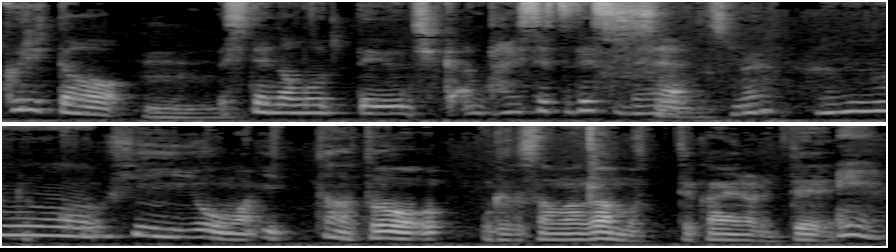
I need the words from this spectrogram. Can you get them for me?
くりとうん。して飲むっていう時間大切ですそうね。ですね。うコんーヒーをまあ行った後お客様が持って帰られてええ。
